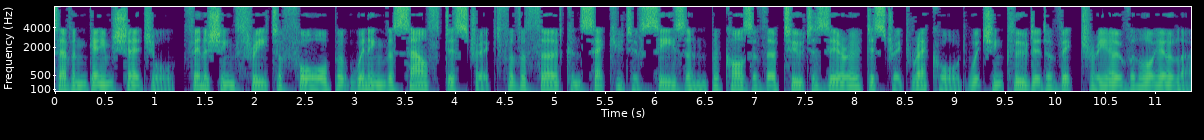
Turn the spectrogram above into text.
seven-game schedule, finishing 3–4 but winning the South District for the third consecutive season because of their 2–0 district record which included a victory over Loyola.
